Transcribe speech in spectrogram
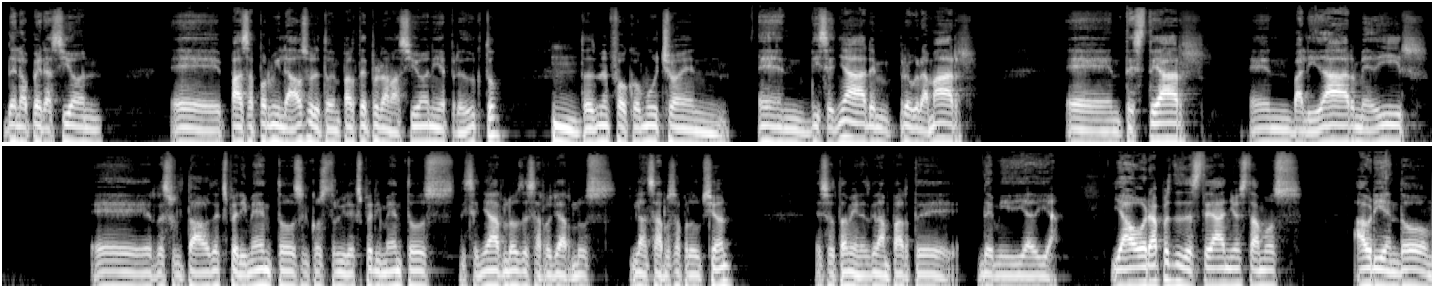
de la operación eh, pasa por mi lado, sobre todo en parte de programación y de producto. Mm. Entonces me enfoco mucho en, en diseñar, en programar, en testear, en validar, medir, eh, resultados de experimentos, en construir experimentos, diseñarlos, desarrollarlos, lanzarlos a producción. Eso también es gran parte de, mi día a día. Y ahora, pues desde este año estamos abriendo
